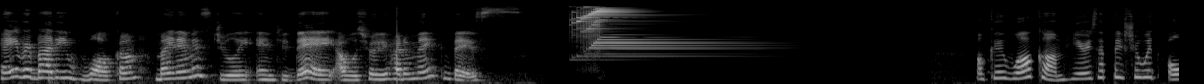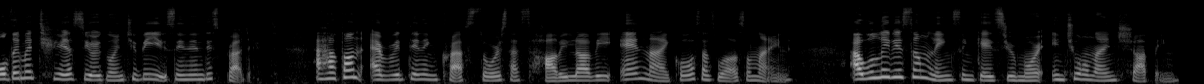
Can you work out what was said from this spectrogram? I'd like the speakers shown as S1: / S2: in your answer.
S1: Hey everybody, welcome. My name is July and today I will show you how to make this. Okay, welcome. Here is a picture with all the materials you are going to be using in this project. I have found everything in craft stores as Hobby Lobby and Michaels as well as online. I will leave you some links in case you're more into online shopping.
